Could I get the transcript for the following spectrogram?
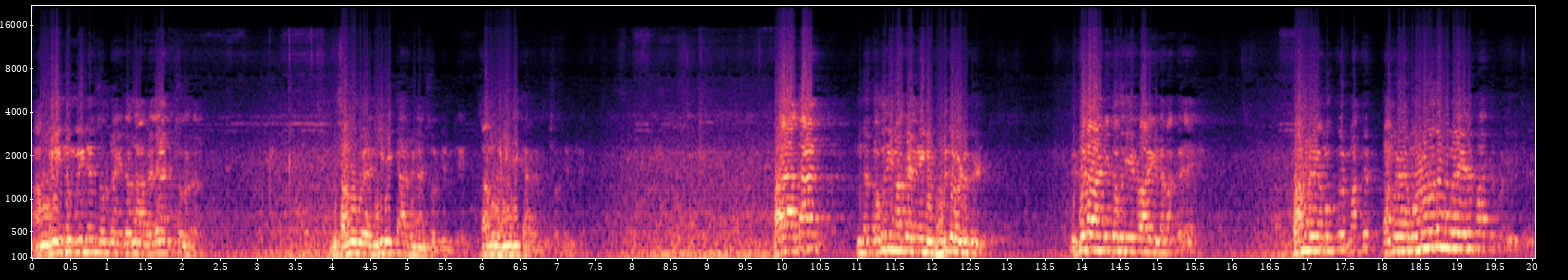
நான் மீண்டும் மீண்டும் சொல்றேன். இதை நான் விளையாட்டு சொல்லுறேன் சமூக நீதிக்காக நான் சொல்கின்றேன். சமூக நீதிக்காக நான் சொல்கின்றேன். அதனால்தான் இந்த தொகுதி மக்கள் நீங்கள் புரிந்து கொள்ளுங்கள். விக்கிரவாண்டி தொகுதியில் வாழ்கின்ற மக்களே தமிழக மக்கள் மக்கள் தமிழகம் முழுவதும் உங்களை எதிர்பார்த்துக் கொண்டிருக்கிறது.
